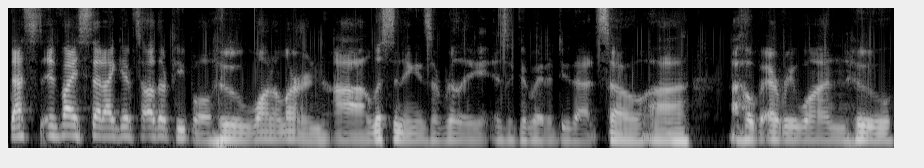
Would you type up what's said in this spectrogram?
That's advice that i give to other people who want to learn. Uh, listening is a really is a good way to do that. So uh, i hope everyone who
